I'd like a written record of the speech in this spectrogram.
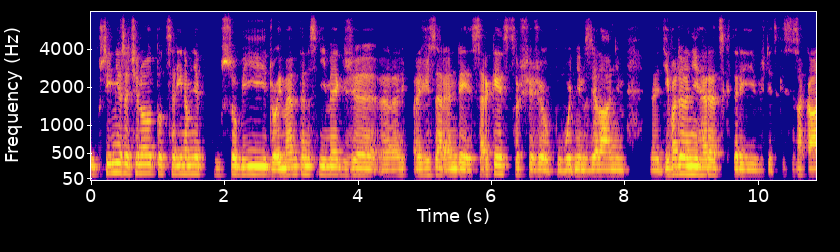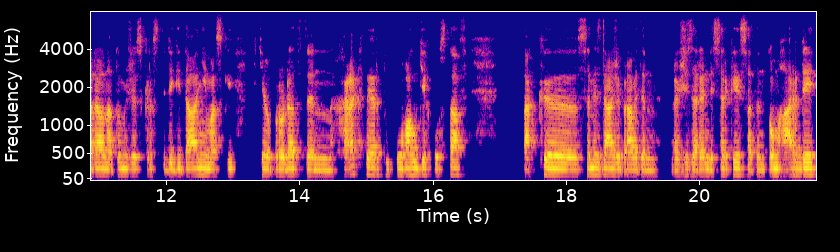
Upřímně řečeno, to celý na mě působí dojmem ten snímek, že režisér Andy Serkis, což je že jo, původním vzděláním eh, divadelní herec, který vždycky se zakládal na tom, že skrz ty digitální masky chtěl prodat ten charakter, tu povahu těch postav, tak eh, se mi zdá, že právě ten režisér Andy Serkis a ten Tom Hardy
